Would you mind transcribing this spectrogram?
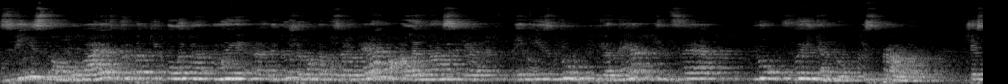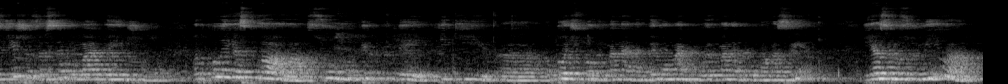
Звісно, бувають випадки, коли ми, ми е, не дуже багато заробляємо, але в нас є якийсь друг мільйонер, і це ну, виняток із правил. Частіше за все буває по-іншому. От коли я склала суму тих людей, які е, оточували мене на той момент, коли в мене був магазин, я зрозуміла,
